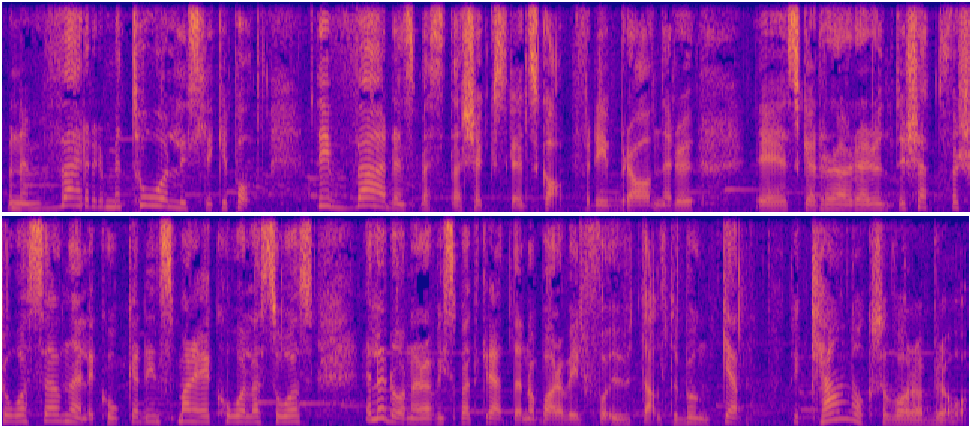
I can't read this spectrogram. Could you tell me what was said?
Men en värmetålig slickepott, det är världens bästa köksredskap. För det är bra när du eh, ska röra runt i köttfärssåsen eller koka din smarriga kolasås. Eller då när du har vispat grädden och bara vill få ut allt ur bunken. Det kan också vara bra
